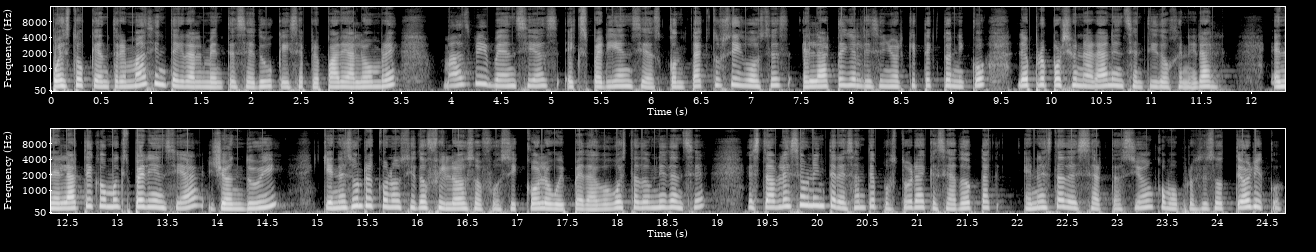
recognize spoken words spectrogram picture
puesto que entre más integralmente se eduque y se prepare al hombre, más vivencias, experiencias, contactos y goces el arte y el diseño arquitectónico le proporcionarán en sentido general. En el arte como experiencia, John Dewey quien es un reconocido filósofo, psicólogo y pedagogo estadounidense, establece una interesante postura que se adopta en esta disertación como proceso teórico,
